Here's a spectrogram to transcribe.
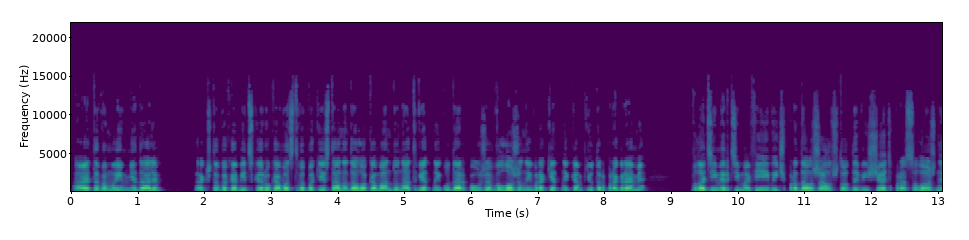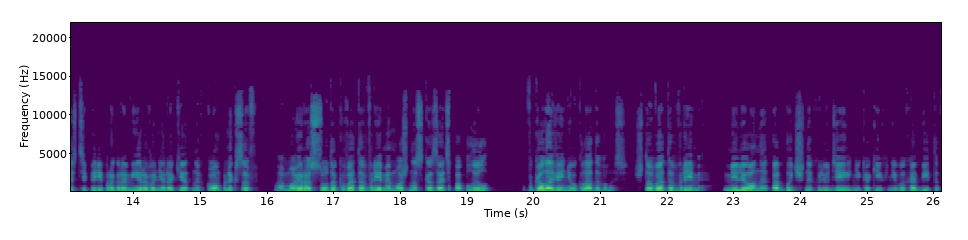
а этого мы им не дали. Так что ваххабитское руководство Пакистана дало команду на ответный удар по уже вложенной в ракетный компьютер программе. Владимир Тимофеевич продолжал что-то вещать про сложности перепрограммирования ракетных комплексов, а мой рассудок в это время, можно сказать, поплыл. В голове не укладывалось, что в это время миллионы обычных людей, никаких не ваххабитов,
